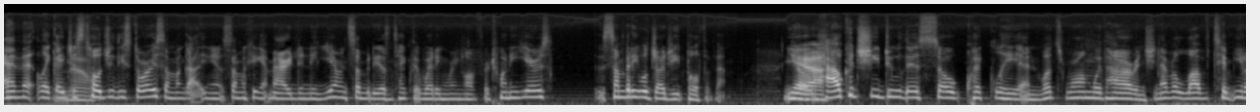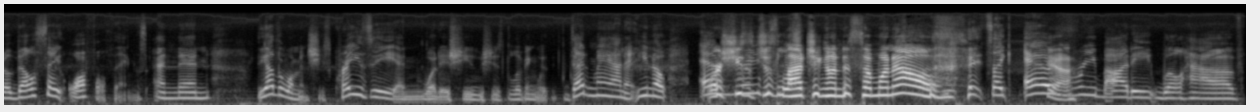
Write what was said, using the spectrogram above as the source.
And that, like I, just told you these stories, someone got you know someone could get married in a year, and somebody doesn't take their wedding ring off for twenty years. Somebody will judge both of them. You know, Yeah. how could she do this so quickly? And what's wrong with her? And she never loved him. You know, they'll say awful things, and then. The other woman, she's crazy, and what is she? She's living with a dead man, and you know, Or she's just latching onto someone else. it's like everybody will have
